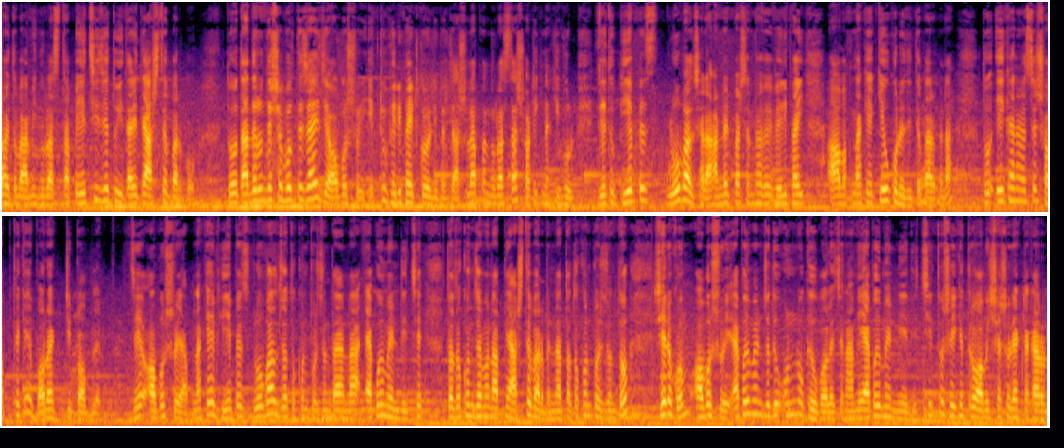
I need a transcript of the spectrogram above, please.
হয়তো বা আমি নুলাস্তা পেয়েছি যেহেতু ইতালিতে আসতে পারব, তো তাদের উদ্দেশ্যে বলতে চাই যে অবশ্যই একটু ভেরিফাইড করে নেবেন যে আসলে আপনার নুলাস্তা সঠিক নাকি ভুল। যেহেতু ভিএফএস গ্লোবাল ছাড়া হান্ড্রেড পার্সেন্টভাবে ভেরিফাই আপনাকে কেউ করে দিতে পারবে না। তো এইখানে হচ্ছে সব থেকে বড় একটি প্রবলেম যে অবশ্যই আপনাকে ভিএফএস গ্লোবাল যতক্ষণ পর্যন্ত না অ্যাপয়েন্টমেন্ট দিচ্ছে, ততক্ষণ যেমন আপনি আসতে পারবেন না, ততক্ষণ পর্যন্ত সেরকম অবশ্যই অ্যাপয়েন্টমেন্ট যদি অন্য কেউ বলেছেন আমি অ্যাপয়েন্টমেন্ট নিয়ে দিচ্ছি, তো সেই ক্ষেত্রে অবিশ্বাসের একটা কারণ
